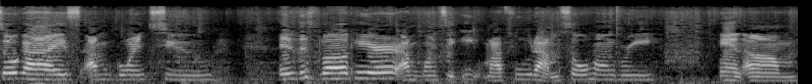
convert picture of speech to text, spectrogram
So guys, I'm going to end this vlog here. I'm going to eat my food. I'm so hungry. And um,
